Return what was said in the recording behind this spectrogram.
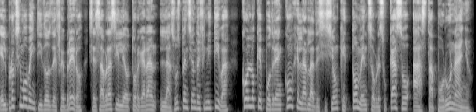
El próximo 22 de febrero se sabrá si le otorgarán la suspensión definitiva, con lo que podrían congelar la decisión que tomen sobre su caso hasta por un año.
